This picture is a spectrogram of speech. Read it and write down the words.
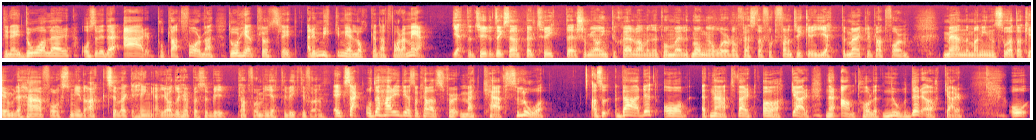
dina idoler och så vidare är på plattformen, då helt plötsligt är det mycket mer lockande att vara med. Jättetydligt exempel Twitter, som jag inte själv använder på väldigt många år och de flesta fortfarande tycker är en jättemärklig plattform. Men när man insåg att okej, okay, men det här folk som gillar aktier verkar hänga, ja då helt plötsligt blir plattformen jätteviktig för en. Exakt, och det här är det som kallas för Metcalfs law. Alltså värdet av ett nätverk ökar när antalet noder ökar. Och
